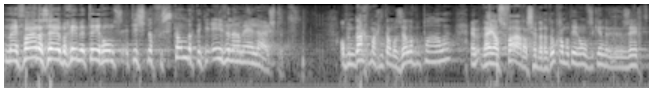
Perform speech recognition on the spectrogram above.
mijn vader zei op een gegeven moment tegen ons, het is nog verstandig dat je even naar mij luistert. Op een dag mag je het allemaal zelf bepalen. En wij als vaders hebben dat ook allemaal tegen onze kinderen gezegd.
